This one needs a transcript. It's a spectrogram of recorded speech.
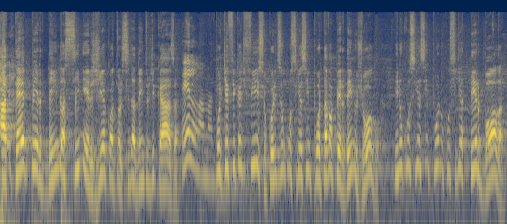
até perdendo a sinergia com a torcida dentro de casa. De Porque fica difícil. O Corinthians não conseguia se impor, tava perdendo o jogo e não conseguia se impor, não conseguia ter bola.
